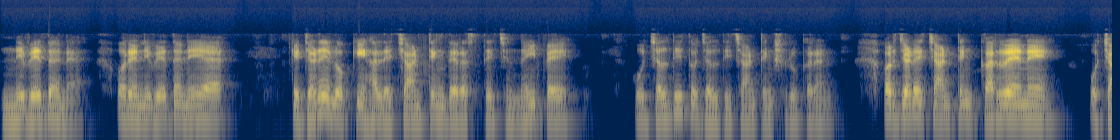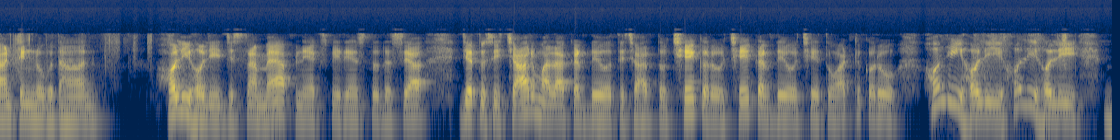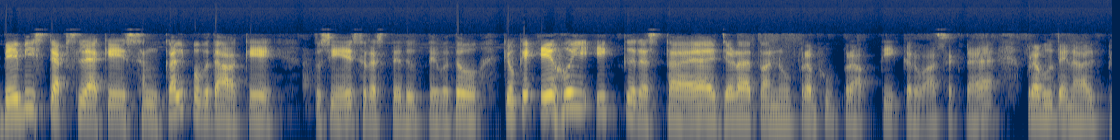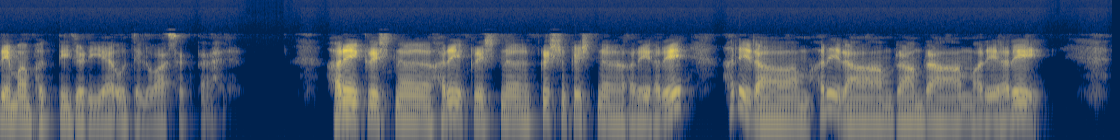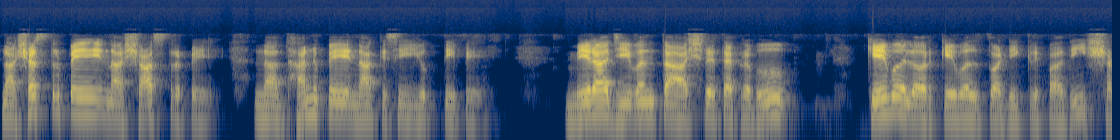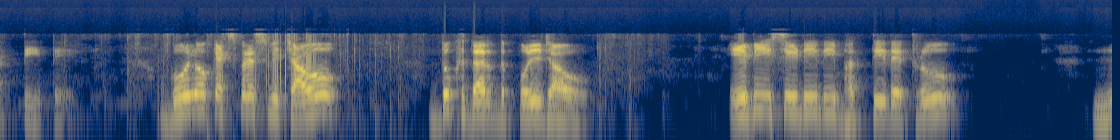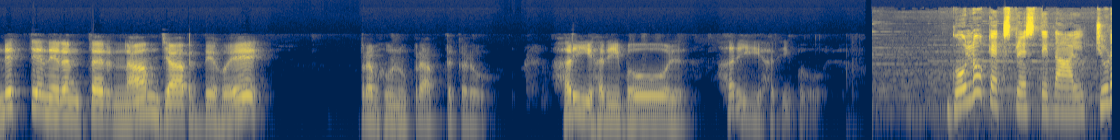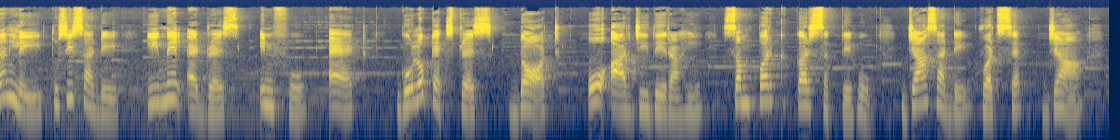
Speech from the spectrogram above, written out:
ਨਿਵੇਦਨ ਹੈ ਔਰ ਇਹ ਨਿਵੇਦਨ ਇਹ ਹੈ ਕਿ ਜਿਹੜੇ ਲੋਕੀ ਹਲੇ ਚਾਂਟਿੰਗ ਦੇ ਰਸਤੇ 'ਚ ਨਹੀਂ ਪਏ, ਉਹ ਜਲਦੀ ਤੋਂ ਜਲਦੀ ਚਾਂਟਿੰਗ ਸ਼ੁਰੂ ਕਰਨ ਔਰ ਜਿਹੜੇ ਚਾਂਟਿੰਗ ਕਰ ਰਹੇ ਨੇ, ਉਹ ਚਾਂਟਿੰਗ ਨੂੰ ਵਧਾਨ ਹੌਲੀ ਹੌਲੀ ਜਿਸ ਤਰ੍ਹਾਂ ਮੈਂ ਆਪਣੇ ਐਕਸਪੀਰੀਅੰਸ ਤੋਂ ਦੱਸਿਆ, ਜੇ ਤੁਸੀਂ ਚਾਰ ਮਾਲਾ ਕਰਦੇ ਹੋ ਤੇ ਚਾਰ ਤੋਂ 6 ਕਰੋ 6 ਕਰਦੇ ਹੋ 6 ਤੋਂ 8 ਕਰੋ ਹੌਲੀ ਹੌਲੀ ਹੌਲੀ ਹੌਲੀ ਬੇਬੀ ਸਟੈਪਸ ਲੈ ਕੇ ਸੰਕਲਪ ਵਧਾ ਕੇ ਤੁਸੀਂ ਇਸ ਰਸਤੇ ਦੇ ਉੱਤੇ ਵਧੋ, ਕਿਉਂਕਿ ਇਹੋ ਹੀ ਇੱਕ ਰਸਤਾ ਹੈ ਜਿਹੜਾ ਤੁਹਾਨੂੰ ਪ੍ਰਭੂ ਪ੍ਰਾਪਤੀ ਕਰਵਾ ਸਕਦਾ ਹੈ। ਪ੍ਰਭੂ ਦੇ ਨਾਲ ਪ੍ਰੇਮਾ ਭਗਤੀ ਜਿਹੜੀ ਹੈ ਉਹ ਦਿਲਵਾ ਸਕਦਾ ਹੈ। ਹਰੇ ਕ੍ਰਿਸ਼ਨ ਹਰੇ ਕ੍ਰਿਸ਼ਨ ਕ੍ਰਿਸ਼ਨ ਕ੍ਰਿਸ਼ਨ, ਹਰੇ ਹਰੇ ਹਰੇ ਰਾਮ ਹਰੇ ਰਾਮ ਰਾਮ ਰਾਮ, ਹਰੇ ਹਰੇ। ਨਾ ਸ਼ਸਤਰ ਪੇ, ਨਾ ਸ਼ਾਸਤਰ ਪੇ, ਨਾ ਧਨ ਪੇ, ਨਾ ਕਿਸੇ ਯੁਕਤੀ ਪੇ। ਮੇਰਾ ਜੀਵਨ ਤਾਂ ਆਸ਼ਰਿਤ ਹੈ ਪ੍ਰਭੂ, ਕੇਵਲ ਔਰ ਕੇਵਲ ਤੁਹਾਡੀ ਕਿਰਪਾ ਦੀ ਸ਼ਕਤੀ ਤੇ। ਗੋਲੋਕ ਐਕਸਪ੍ਰੈਸ ਵਿੱਚ ਆਓ, ਦੁੱਖ ਦਰਦ ਭੁੱਲ ਜਾਓ। ABCD ਦੀ ਭਗਤੀ ਦੇ ਥਰੂ ਨਿਤ ਨਿਰੰਤਰ ਨਾਮ ਜਾਪਦੇ ਹੋਏ ਪ੍ਰਭੂ ਨੂੰ ਪ੍ਰਾਪਤ ਕਰੋ। ਹਰੀ ਹਰੀ ਬੋਲ, ਹਰੀ ਹਰੀ ਬੋਲ। ਗੋਲੋਕ ਐਕਸਪ੍ਰੈਸ ਦੇ ਨਾਲ ਜੁੜਨ ਲਈ ਤੁਸੀਂ ਸਾਡੇ ਈਮੇਲ ਐਡਰੈਸ info@golokexpress.org ਦੇ ਰਾਹੀਂ ਸੰਪਰਕ ਕਰ ਸਕਦੇ ਹੋ ਜਾਂ ਸਾਡੇ WhatsApp ਜਾਂ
